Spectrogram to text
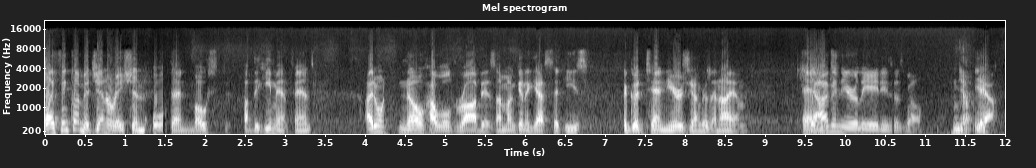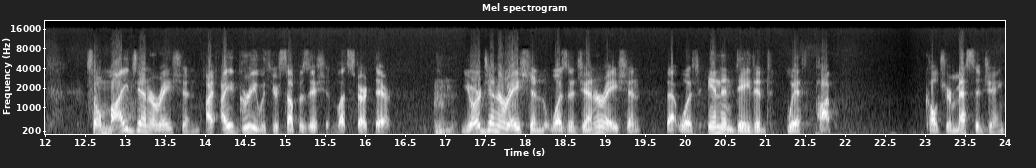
Well, I think I'm a generation older than most of the He-Man fans. I don't know how old Rob is. I'm, I'm going to guess that he's a good 10 years younger than I am. And- yeah, I'm in the early 80s as well. Yeah. Yeah. So my generation, I, I agree with your supposition. Let's start there. your generation was a generation that was inundated with pop culture messaging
